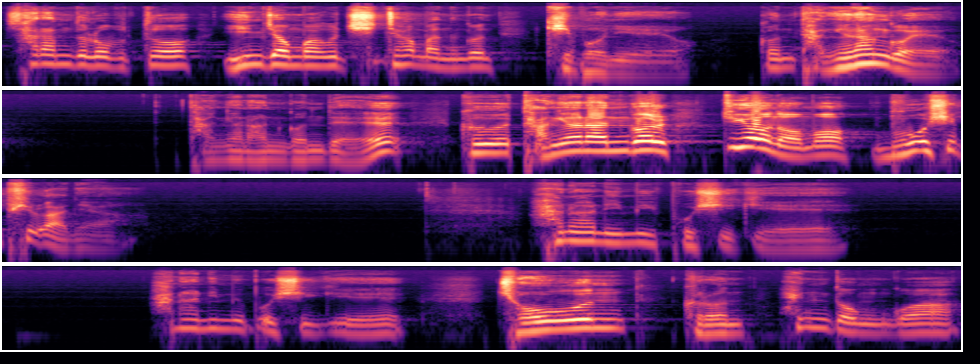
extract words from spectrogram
사람들로부터 인정받고 칭찬받는 건 기본이에요. 그건 당연한 거예요. 당연한 건데 그 당연한 걸 뛰어넘어 무엇이 필요하냐? 하나님이 보시기에 하나님이 보시기에 좋은 그런 행동과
